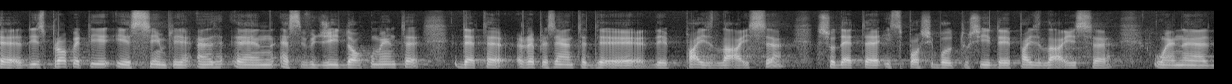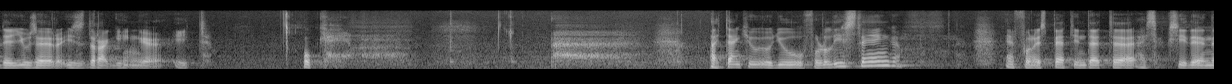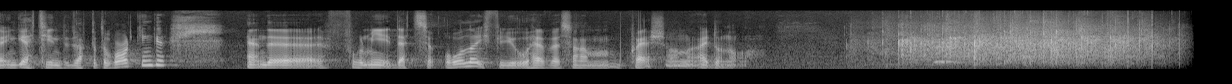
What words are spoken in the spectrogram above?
Uh, this property is simply an, an SVG document that uh, represents the, the pie slice so that uh, it's possible to see the pie slice uh, when uh, the user is dragging uh, it. Okay. I thank you, you for listening and for expecting that uh, I succeeded in getting the laptop working. And uh, for me, that's all. If you have uh, some question, I don't know.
